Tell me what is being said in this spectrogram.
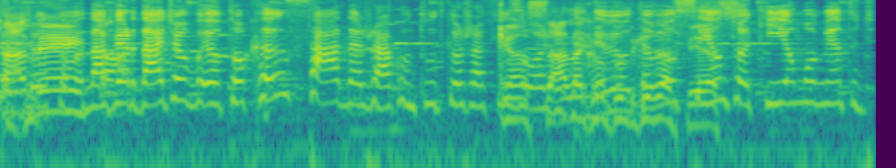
Tá Hoje eu bem. tô. Na tá. verdade, eu, eu tô cansada já com tudo que eu já fiz Cansada hoje. com entendeu? tudo que então já eu sento aqui, é um momento de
